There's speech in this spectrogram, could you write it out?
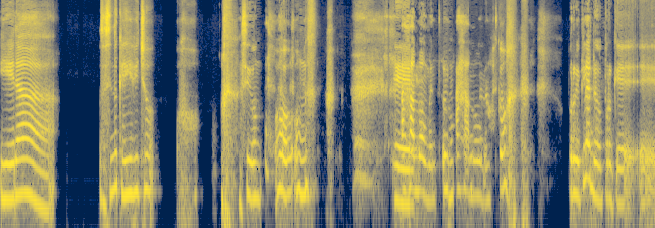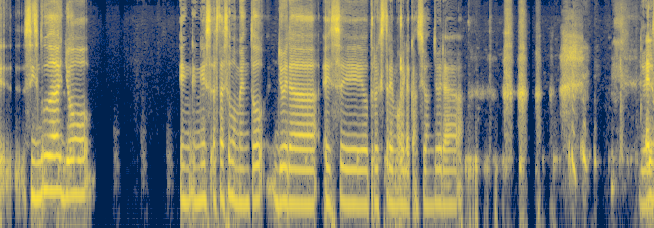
Y era, o sea, siento que ahí he dicho, oh, ha sido un, oh, un, eh, Aha moment, un un- aha moment. como- porque claro, porque eh, sin duda yo, en, en es- hasta ese momento, yo era ese otro extremo de la canción, yo era... yo El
